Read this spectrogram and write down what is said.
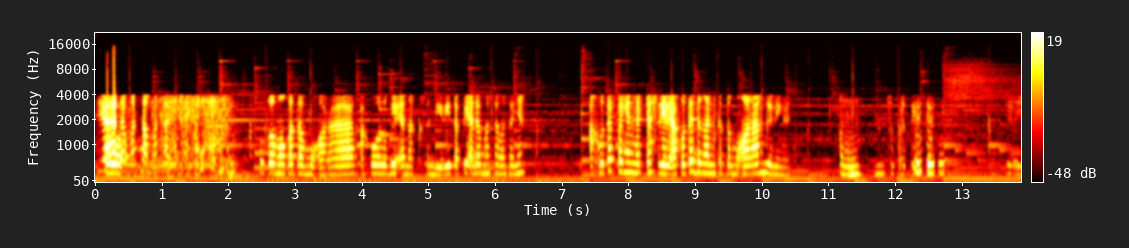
Ya Kalau- ada masa-masanya aku gak mau ketemu orang. Aku lebih enak sendiri tapi ada masa-masanya aku teh pengen ngecas diri aku teh dengan ketemu orang geningan Mm. Hmm, seperti itu. Ya.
